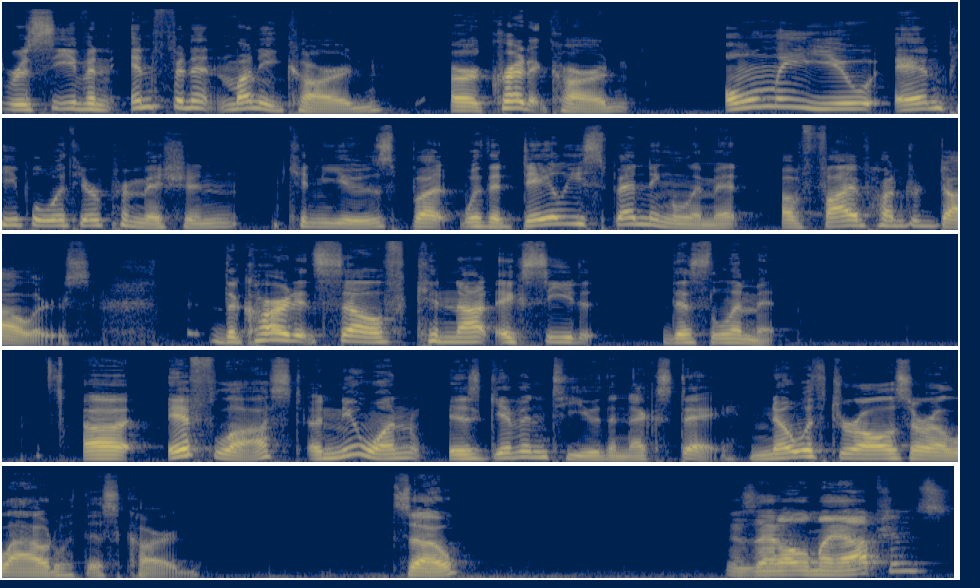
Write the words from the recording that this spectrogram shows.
receive an infinite money card or credit card. Only you and people with your permission can use, but with a daily spending limit of five hundred dollars. The card itself cannot exceed this limit. Uh, if lost, a new one is given to you the next day. No withdrawals are allowed with this card. So, Is that all my options?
